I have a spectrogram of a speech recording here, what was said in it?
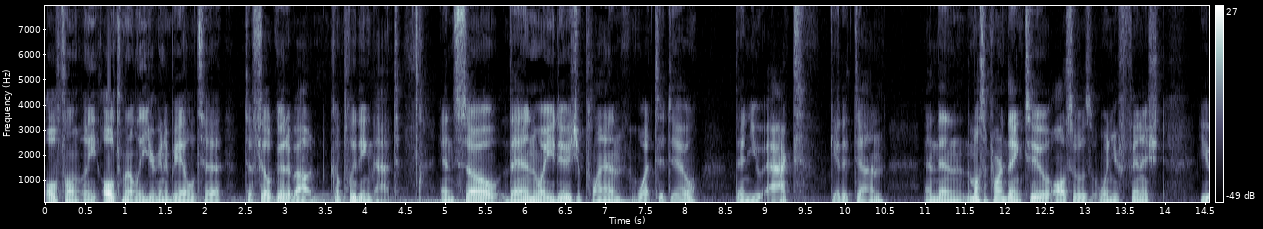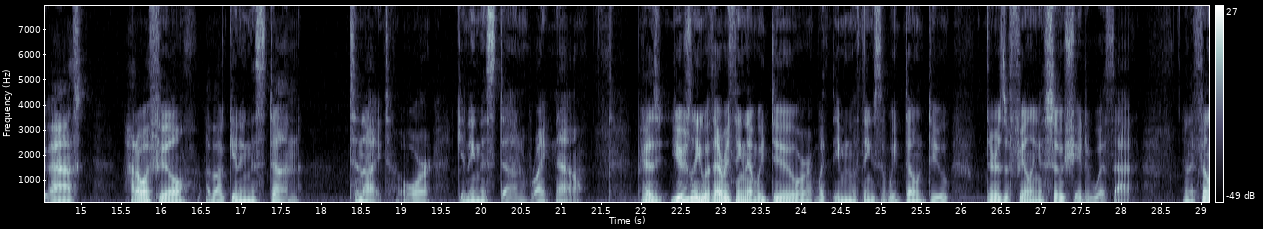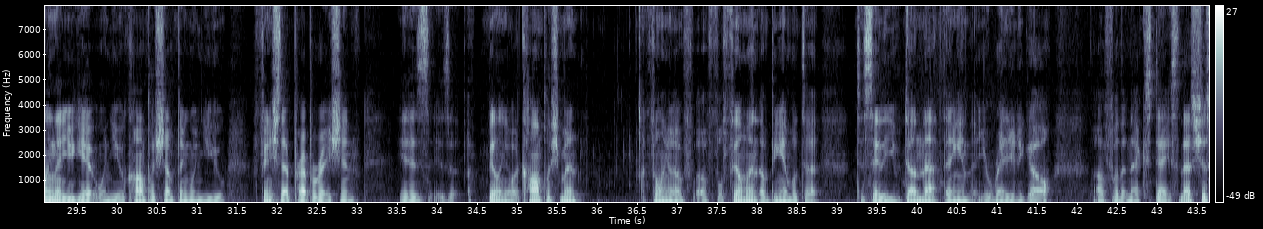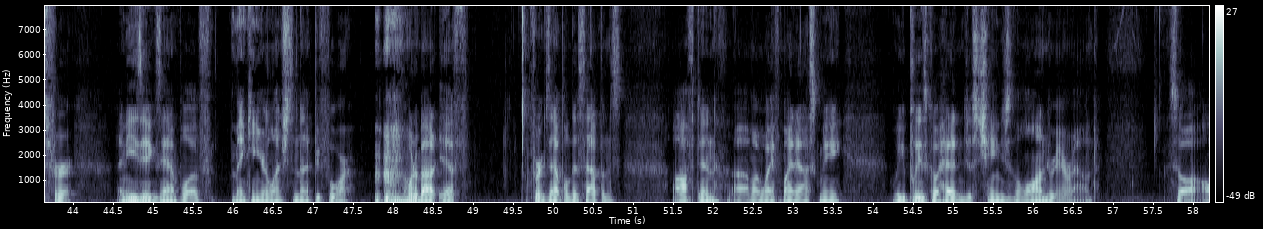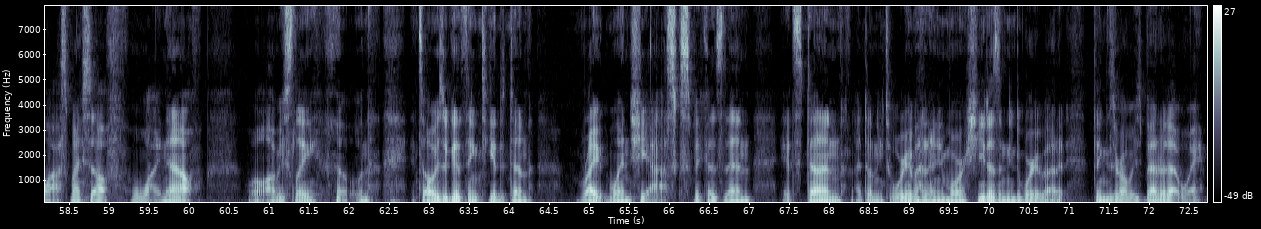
ultimately ultimately you're going to be able to to feel good about completing that. And so then what you do is you plan what to do, then you act, get it done. And then the most important thing too also is when you're finished, you ask, how do I feel about getting this done tonight or getting this done right now? Because usually with everything that we do or with even the things that we don't do, there is a feeling associated with that. And the feeling that you get when you accomplish something, when you finish that preparation, is is a, feeling of accomplishment, a feeling of, of fulfillment, of being able to to say that you've done that thing and that you're ready to go uh, for the next day. So that's just for an easy example of making your lunch the night before. what about if, for example, this happens often? Uh, my wife might ask me, Will you please go ahead and just change the laundry around? So I'll ask myself, why now? Well, obviously, it's always a good thing to get it done right when she asks because then it's done. I don't need to worry about it anymore. She doesn't need to worry about it. Things are always better that way.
